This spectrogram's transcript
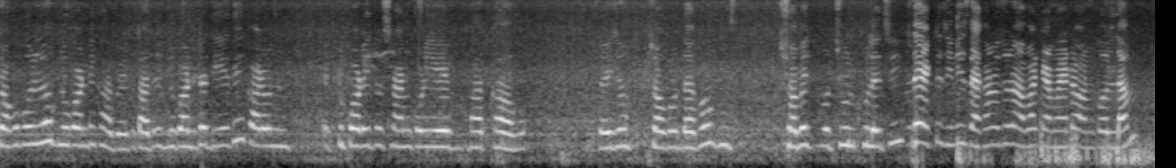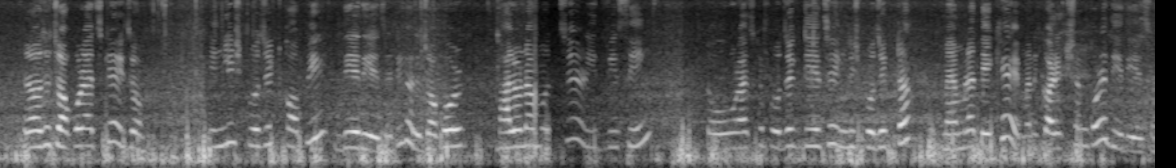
চকো বলল গ্লুকন্ডি খাবে তো তাদের গ্লুকন্ডিটা দিয়ে দিই, কারণ একটু পরেই তো স্নান করিয়ে ভাত খাওয়াবো। তো এই যে চকর দেখো সবে চুল খুলেছি। একটা জিনিস দেখানোর জন্য আবার ক্যামেরাটা অন করলাম, সেটা হচ্ছে চকর আজকে এই যে ইংলিশ প্রজেক্ট কপি দিয়ে দিয়েছে, ঠিক আছে? চকর ভালো নাম হচ্ছে রিদ্রি সিং, তো ওর আজকে প্রজেক্ট দিয়েছে ইংলিশ প্রজেক্টটা ম্যামরা দেখে মানে কারেকশন করে দিয়ে দিয়েছে।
